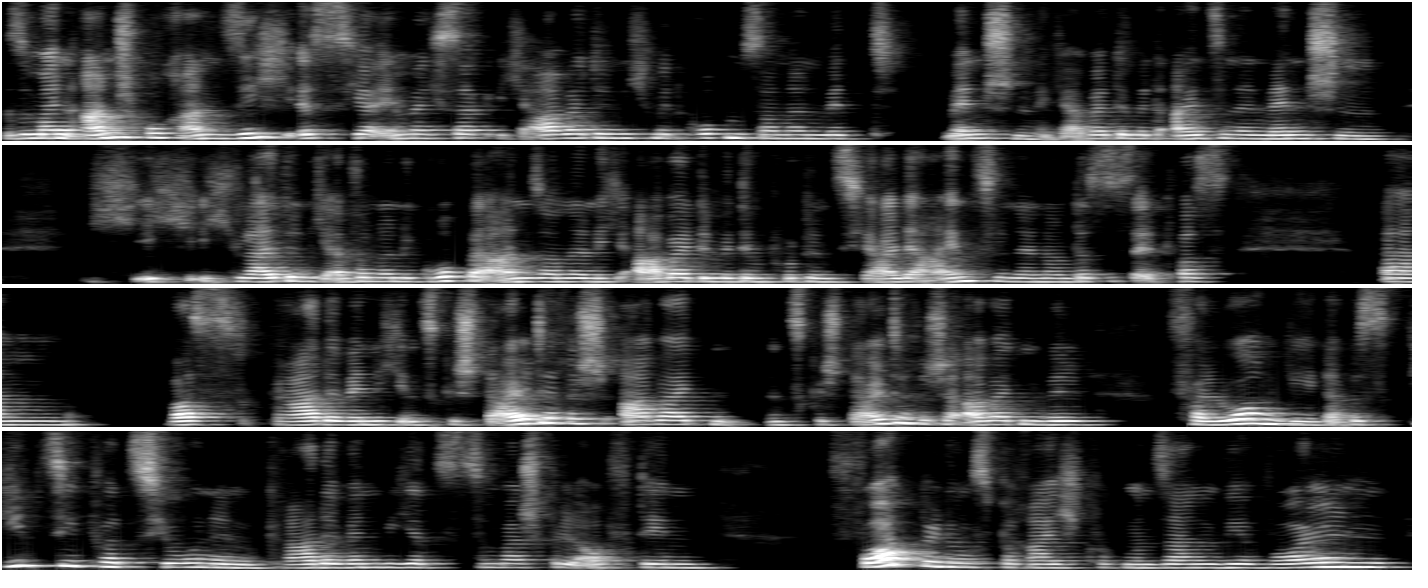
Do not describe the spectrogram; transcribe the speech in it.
also mein Anspruch an sich ist ja immer, ich sage, ich arbeite nicht mit Gruppen, sondern mit Menschen. Ich arbeite mit einzelnen Menschen ich, ich, ich leite nicht einfach nur eine Gruppe an, sondern ich arbeite mit dem Potenzial der Einzelnen. Und das ist etwas, ähm, was gerade wenn ich ins Gestalterisch arbeiten, ins Gestalterische arbeiten will, verloren geht. Aber es gibt Situationen, gerade wenn wir jetzt zum Beispiel auf den Fortbildungsbereich gucken und sagen, wir wollen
